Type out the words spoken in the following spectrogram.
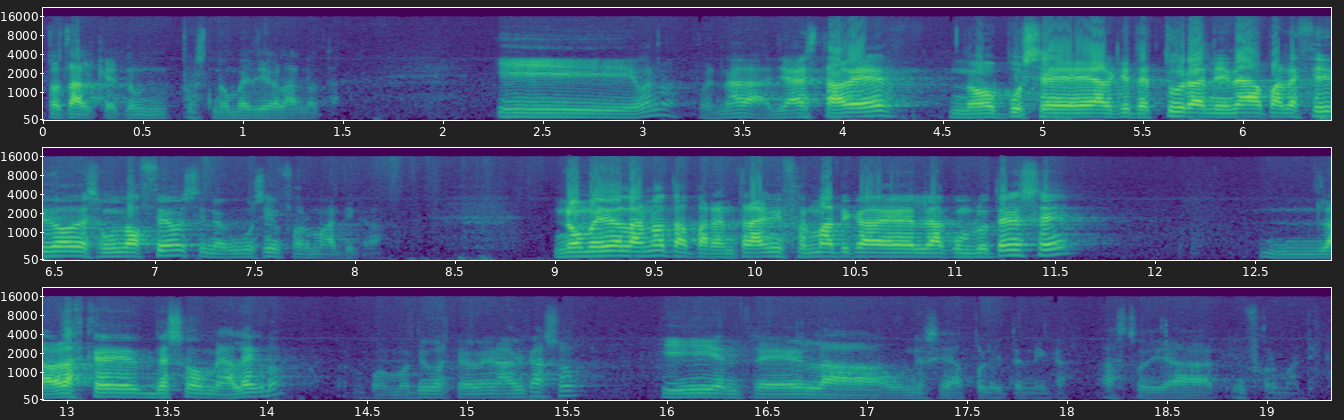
Total, que pues no me dio la nota. Y bueno, pues nada, ya esta vez no puse arquitectura ni nada parecido de segunda opción, sino que puse informática. No me dio la nota para entrar en informática de la Complutense, la verdad es que de eso me alegro, por motivos que ven al caso, y entré en la Universidad Politécnica a estudiar informática.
